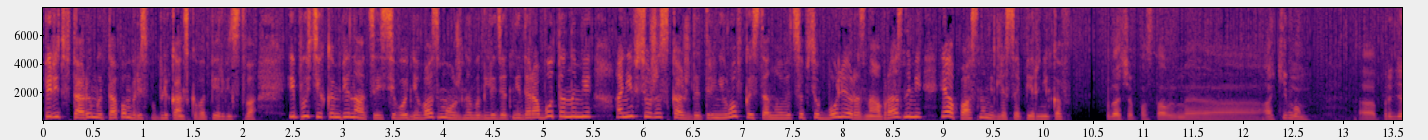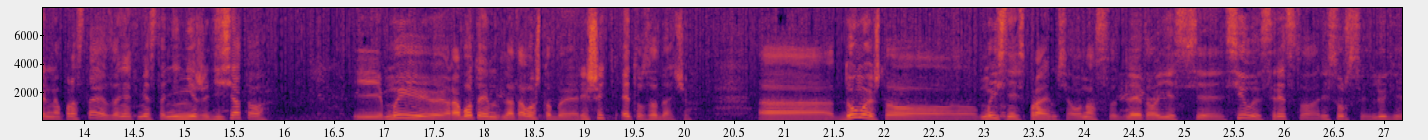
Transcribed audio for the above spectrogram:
перед вторым этапом республиканского первенства. И пусть их комбинации сегодня, возможно, выглядят недоработанными, они все же с каждой тренировкой становятся все более разнообразными и опасными для соперников. Задача, поставленная Акимом, э, предельно простая – занять место не ниже 10 И мы работаем для того, чтобы решить эту задачу. Э, думаю, что мы с ней справимся. У нас для этого есть все силы, средства, ресурсы, люди,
